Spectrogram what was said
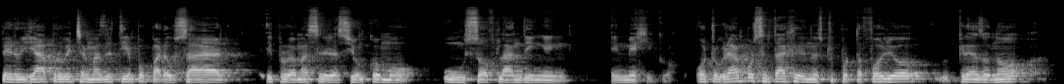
pero ya aprovechan más del tiempo para usar el programa de aceleración como un soft landing en, en México. Otro gran porcentaje de nuestro portafolio, creas o no,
